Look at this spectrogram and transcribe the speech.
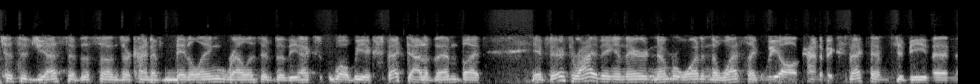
to suggest if the Suns are kind of middling relative to the ex- what we expect out of them. But if they're thriving and they're number one in the West, like we all kind of expect them to be, then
